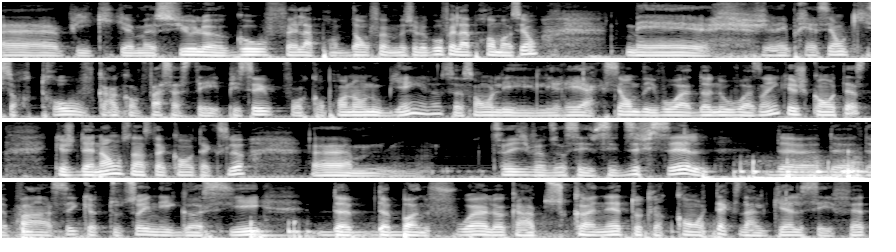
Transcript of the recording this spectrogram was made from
euh, puis que M. Legault fait la dont. Legault fait la promotion. Mais j'ai l'impression qu'il se retrouve quand on face à ces. Puis, comprenons-nous bien, ce sont les, réactions de nos voisins que je conteste, que je dénonce dans ce contexte-là. Euh, c'est difficile de, de- de penser que tout ça est négocié de, de bonne foi là, quand tu connais tout le contexte dans lequel c'est fait.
